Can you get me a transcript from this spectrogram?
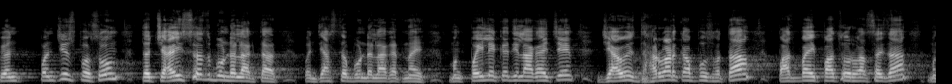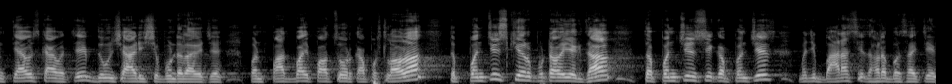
पं पंचवीसपासून तर चाळीसच बोंड लागतात. पण जास्त बोंड लागत नाही. मग पहिले कधी लागायचे? ज्यावेळेस धारवाड कापूस होता पाच बाय पाचवर वाचायचा मग त्यावेळेस काय व्हायचे? दोनशे अडीचशे बोंड लागायचे. पण पाच बाय पाचवर कापूस लावला तर पंचवीस स्क्वेअर फुटावर एक झाड तर पंचवीसशे का पंचवीस? म्हणजे बाराशे झाडं बसायचे.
